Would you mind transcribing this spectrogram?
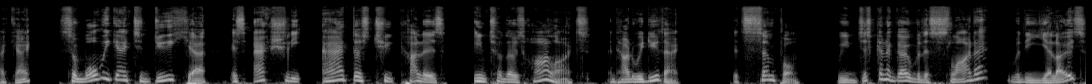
okay? So what we're going to do here is actually add those two colors into those highlights. And how do we do that? It's simple. We're just going to go with a slider with the yellows.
